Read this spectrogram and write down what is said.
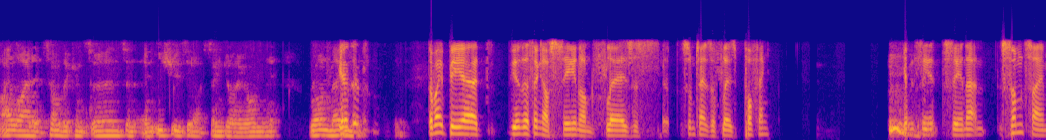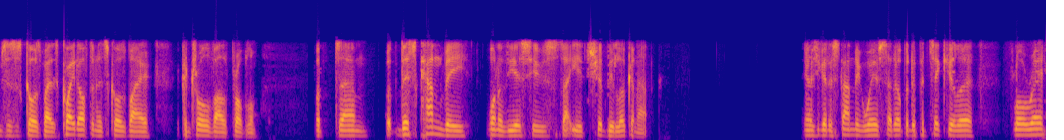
highlighted some of the concerns and, and issues that I've seen going on there. Ron, maybe... Yeah, there, there might be a, uh, the other thing I've seen on flares is sometimes the flares puffing. You see it, seeing that? Sometimes this is caused by, quite often it's caused by a control valve problem. But um, but this can be one of the issues that you should be looking at. You know, if you get a standing wave set up at a particular flow rate.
